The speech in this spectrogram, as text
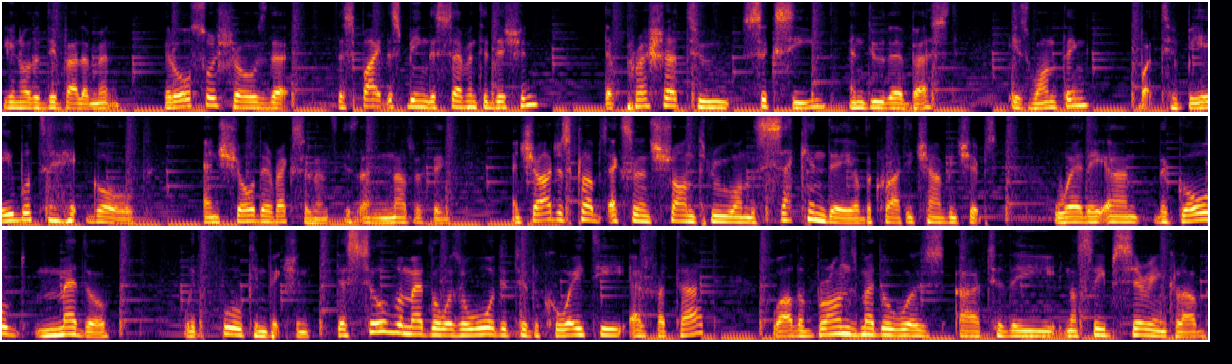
you know, the development. It also shows that despite this being the seventh edition, the pressure to succeed and do their best is one thing, but to be able to hit gold and show their excellence is another thing. And Sharjah's club's excellence shone through on the second day of the Karate Championships, where they earned the gold medal with full conviction. The silver medal was awarded to the Kuwaiti Al Fatat, while the bronze medal was uh, to the Nasib Syrian club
